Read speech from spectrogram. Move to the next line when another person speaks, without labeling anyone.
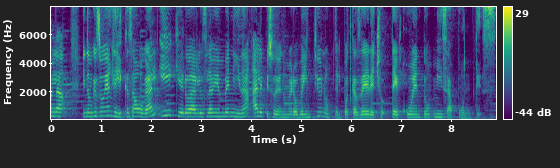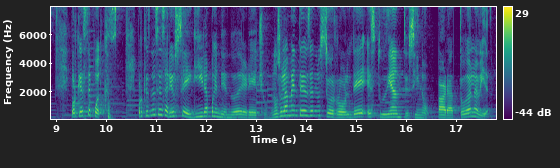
Hola, mi nombre es Angélica Sabogal y quiero darles la bienvenida al episodio número 21 del podcast de Derecho Te cuento mis apuntes. ¿Por qué este podcast? Porque es necesario seguir aprendiendo de derecho, no solamente desde nuestro rol de estudiantes, sino para toda la vida.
